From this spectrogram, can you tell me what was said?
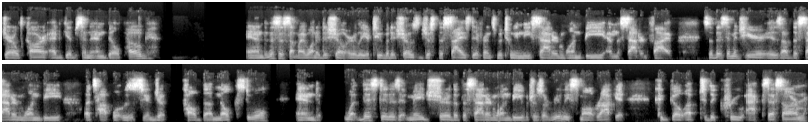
Gerald Carr, Ed Gibson, and Bill Pogue. And this is something I wanted to show earlier too, but it shows just the size difference between the Saturn 1B and the Saturn 5. So this image here is of the Saturn 1B atop what was called the milk stool. And what this did is it made sure that the Saturn 1B, which was a really small rocket, could go up to the crew access arm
